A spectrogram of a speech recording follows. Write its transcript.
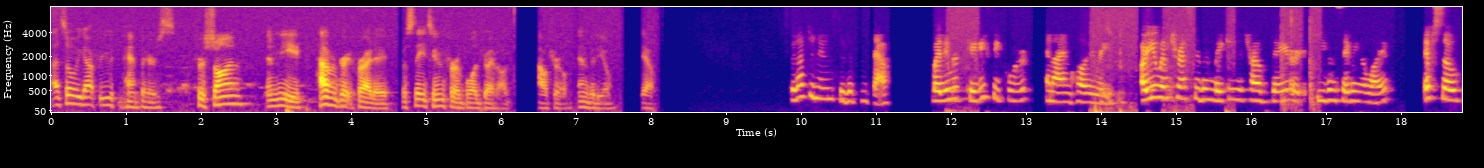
That's all we got for you, Panthers. For Sean and me, have a great Friday, but stay tuned for a blood drive out- outro and video. Yeah. Good afternoon, students and staff. My name is Katie Secor. And I am Chloe Reed. Are you interested in making a child's day or even saving a life? If so,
